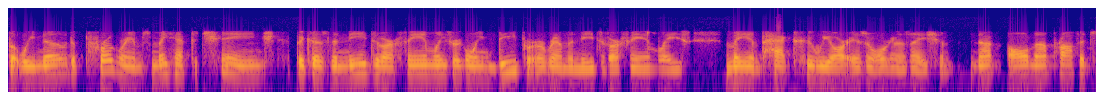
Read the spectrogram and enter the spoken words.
but we know the programs may have to change because the needs of our families are going deeper around the needs of our families, may impact who we are as an organization. Not all nonprofits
